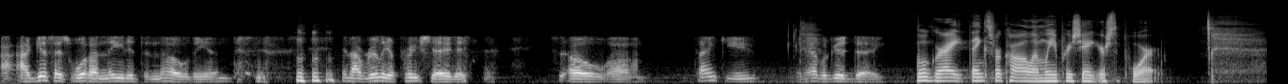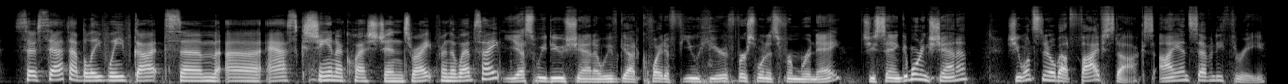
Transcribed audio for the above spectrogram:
I, guess that's what I needed to know then, and I really appreciate it. So, um, thank you, and have a good day. Well, great. Thanks for calling. We appreciate your support. So, Seth, I believe we've got some uh, Ask Shanna questions, right, from the website? Yes, we do, Shanna. We've got quite a few here. The first one is from Renee. She's saying, Good morning, Shanna. She wants to know about five stocks IN73,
